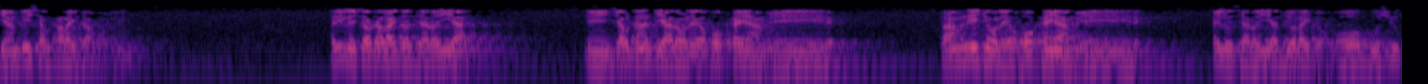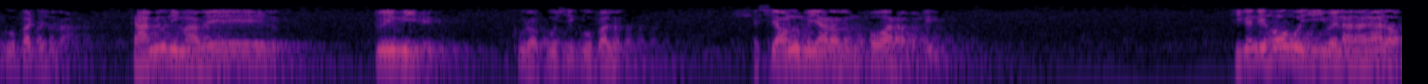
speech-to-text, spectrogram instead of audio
ကြံပေးလျှောက်ထားလိုက်တာပေါ့လေ အဲ့ဒီလိုလျှောက်ထားလိုက်တော့ဆရာတော်ကြီးကအင်းကြောက်တန်းဆရာတော်လည်းဟောခိုင်းရမယ်တဲ့သာမဏေကျော်လည်းဟောခိုင်းရမယ်တဲ့အဲ့လိုဆရာတော်ကြီးကပြောလိုက်တော့ဩကိုရှုကိုပတ်တယ်ဆိုတာဒါမျိုးနေမှာပဲလို့တွေးမိတယ်အခုတော့ကိုရှိကိုပတ်လို့အရှောင်လို့မရတော့လို့မဟောရတာပေါ့လေဒီကနေ့ဟောဖို့ရည်ရွယ်လာတာကတော့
